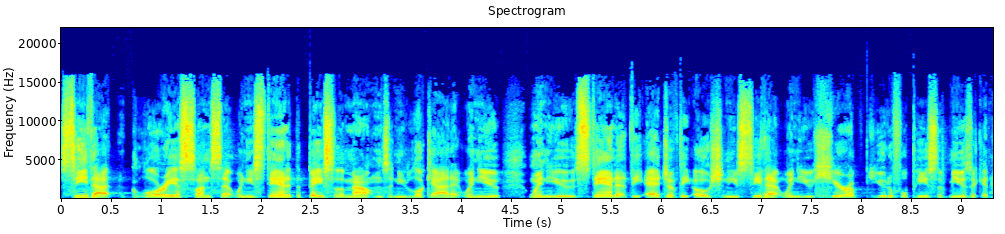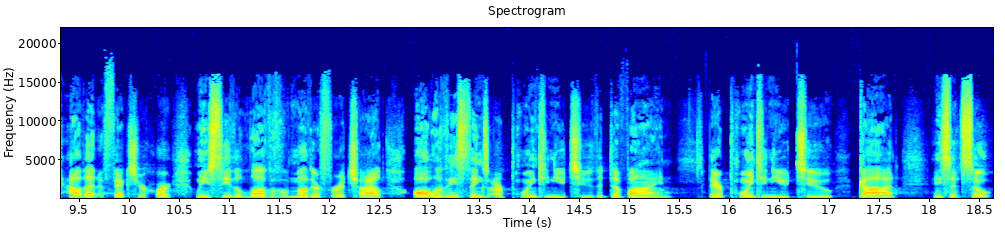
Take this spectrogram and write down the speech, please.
see that glorious sunset, when you stand at the base of the mountains and you look at it, when you, when you stand at the edge of the ocean, you see that when you hear a beautiful piece of music and how that affects your heart, when you see the love of a mother for a child, all of these things are pointing you to the divine. They're pointing you to God. And he said, So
